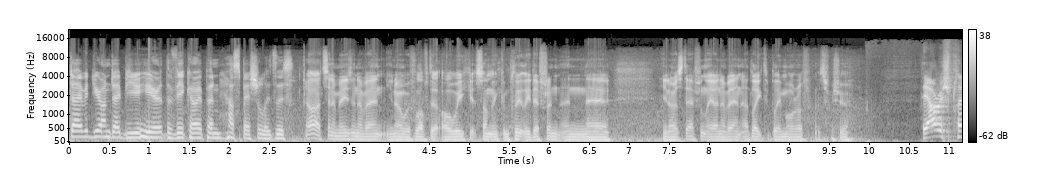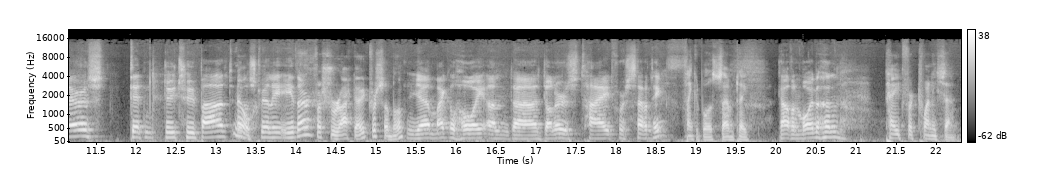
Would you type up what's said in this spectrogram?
David, you're on debut here at the Vic Open. How special is this? Oh, it's an amazing event. You know, we've loved it all week. It's something completely different, and uh, you know, it's definitely an event I'd like to play more of. That's for sure. The Irish players didn't do too bad in Australia either. First rack out for some of them. Yeah, Michael Hoey and uh, Dunners tied for 17th. I think it was 17. Gavin Moynihan, Tied for 27th.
